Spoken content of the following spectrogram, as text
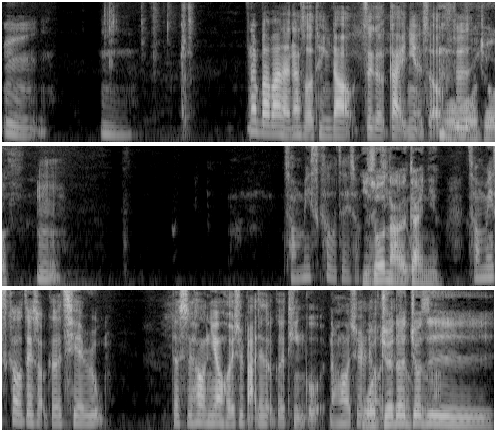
嗯嗯。那八八男那时候听到这个概念的时候，就是、我就嗯，从 Miss Ko 这首歌，你说哪个概念？从 missco 这首歌切入的时候，你有回去把这首歌听过，然后去。我觉得就是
